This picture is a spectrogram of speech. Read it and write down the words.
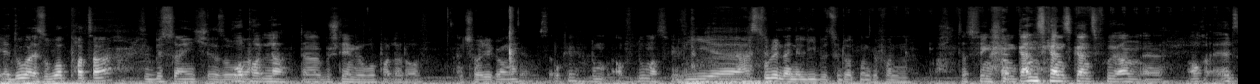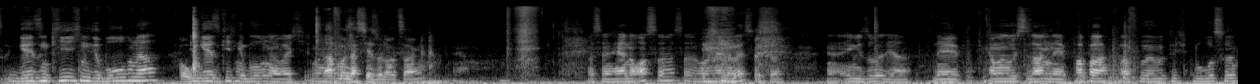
ja, du als Ruhrpotter, wie bist du eigentlich so? Ruhrpottler, da bestehen wir Ruhrpottler drauf. Entschuldigung. Ja, ist okay, du, auch du machst viel. Wie äh, hast du denn deine Liebe zu Dortmund gefunden? Das fing schon ganz, ganz, ganz früh an. Äh, auch als Gelsenkirchen geborener, Oh. in Gelsenkirchen geborener war ich immer Darf man das hier so laut sagen? Was ist denn, Herne Ost oder was? Oder Herne West? Was das? Ja, irgendwie so, ja. Nee, kann man ruhig so sagen. Nee, Papa war früher wirklich Borusse.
